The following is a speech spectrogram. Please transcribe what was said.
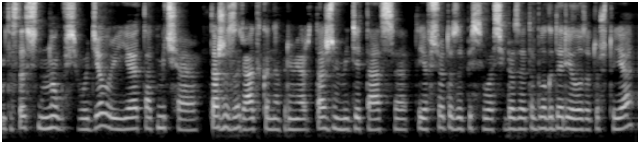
достаточно много всего делаю, и я это отмечаю. Та же зарядка, например, та же медитация. Я все это записывала, себя за это благодарила, за то, что я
